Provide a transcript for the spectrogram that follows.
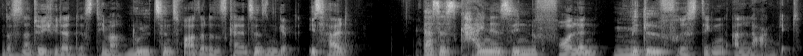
und das ist natürlich wieder das Thema Nullzinsphase, dass es keine Zinsen gibt, ist halt, dass es keine sinnvollen mittelfristigen Anlagen gibt.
